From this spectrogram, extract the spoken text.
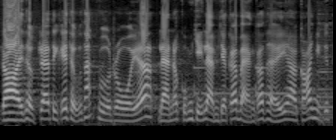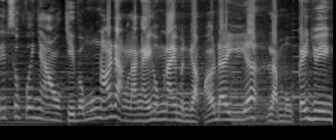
rồi, thực ra thì cái thử thách vừa rồi á, là nó cũng chỉ làm cho các bạn có thể à, có những cái tiếp xúc với nhau. Chị vẫn muốn nói rằng là ngày hôm nay mình gặp ở đây á, là một cái duyên.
